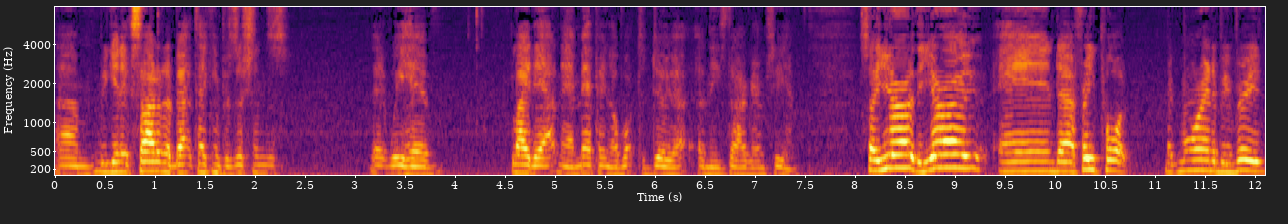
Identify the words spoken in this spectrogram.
um, we get excited about taking positions that we have laid out in our mapping of what to do in these diagrams here. So Euro, the Euro and uh, Freeport McMoran have been very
